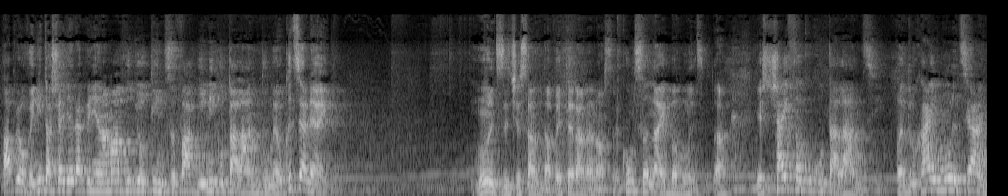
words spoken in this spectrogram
ape, au venit așa de repede, n-am avut eu timp să fac nimic cu talentul meu. Câți ani ai? Mulți, zice Sanda, veterana noastră. Cum să n-aibă mulți, da? Deci ce ai făcut cu talanții? Pentru că ai mulți ani.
